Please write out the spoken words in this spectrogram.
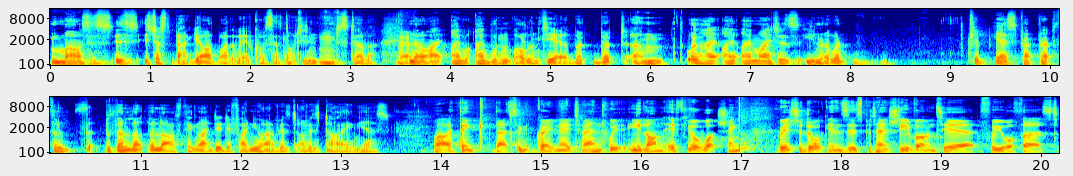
Mars is, is, is, just the backyard, by the way, of course, that's not in mm. interstellar. No, no I, I, I, wouldn't volunteer, but, but um, well, I, I, I, might as, you know, when, yes, perhaps the, the, the, the, last thing I did if I knew I was, I was dying, yes. Well, I think that's a great note to end with. Elon, if you're watching, Richard Dawkins is potentially a volunteer for your first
